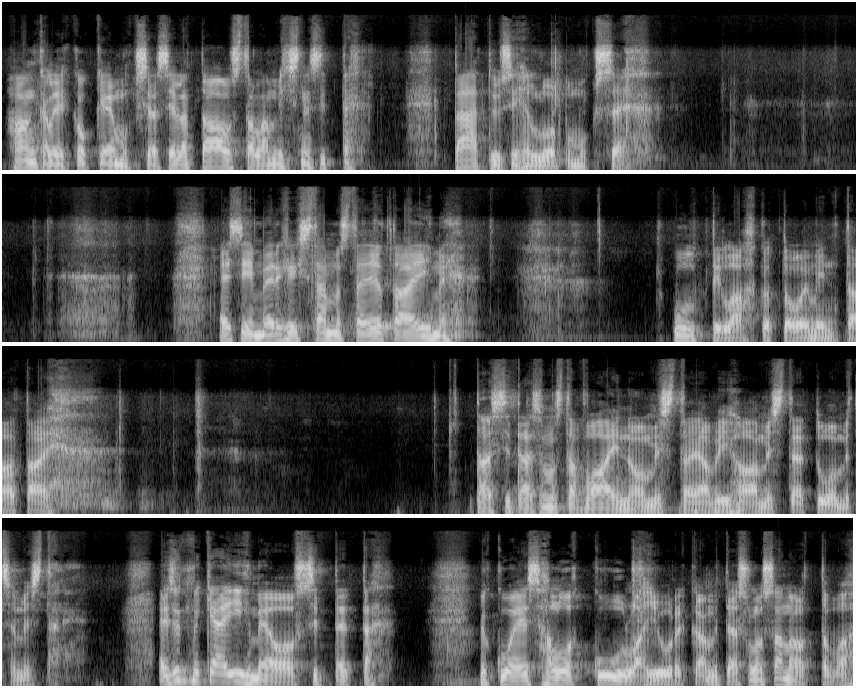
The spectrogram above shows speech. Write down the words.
hankalia kokemuksia siellä taustalla, miksi ne sitten päätyy siihen luopumukseen. Esimerkiksi tämmöistä jotain ihme kulttilahkotoimintaa tai tai sitä semmoista vainoamista ja vihaamista ja tuomitsemista. Niin ei se nyt mikään ihme ole sitten, että joku ei edes halua kuulla juurikaan, mitä sulla on sanottavaa.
